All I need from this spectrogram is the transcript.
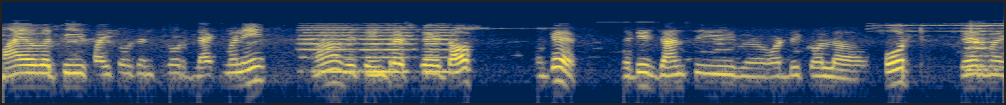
Mayavati 5000 crore black money uh, with interest rate of okay. That is Jhansi, uh, what they call uh, fort, where I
